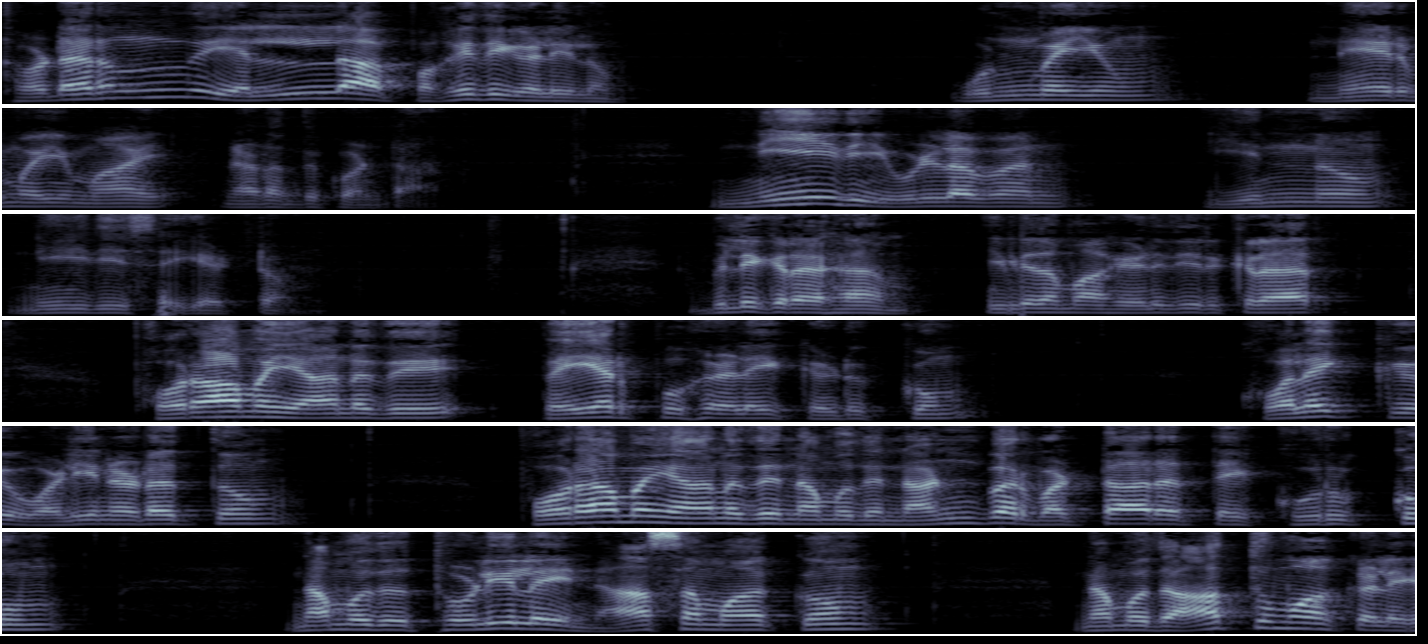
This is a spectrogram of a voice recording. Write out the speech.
தொடர்ந்து எல்லா பகுதிகளிலும் உண்மையும் நேர்மையுமாய் நடந்து கொண்டான். நீதி உள்ளவன் இன்னும் நீதி செய்யட்டும். பிலிகிரகம் இவ்விதமாக எழுதியிருக்கிறார் பொறாமையானது பெயர் புகழை கெடுக்கும் கொலைக்கு வழிநடத்தும் பொறாமையானது நமது நண்பர் வட்டாரத்தை குறுக்கும் நமது தொழிலை நாசமாக்கும் நமது ஆத்துமாக்களை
